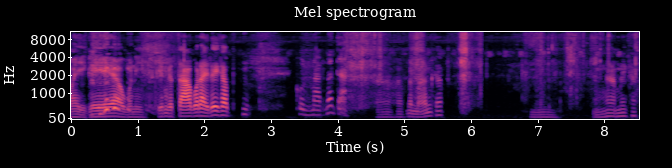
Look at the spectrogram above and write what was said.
มาอีกแล้วมันนี่เต็มกระตาบ่ได้เลยครับ คนมากนะจ้ะอ้าวครับมันหมันครับ อืมงามเลยครับ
